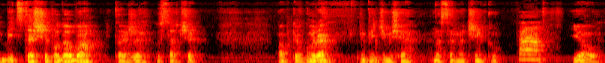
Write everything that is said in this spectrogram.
Beats też się podoba, także zostawcie łapkę w górę widzimy się w następnym odcinku. Pa! Yo!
